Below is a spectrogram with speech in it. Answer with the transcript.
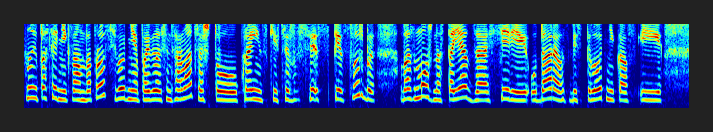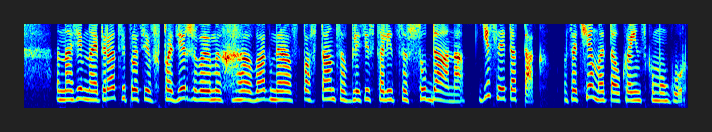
Ну и последний к вам вопрос. Сегодня появилась информация, что украинские спецслужбы, возможно, стоят за серией ударов с беспилотников и наземной операции против поддерживаемых э, Вагнеров повстанцев вблизи столицы Судана. Если это так, зачем это украинскому ГУР?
